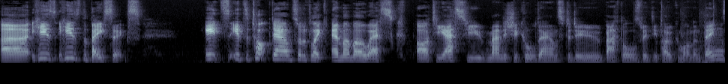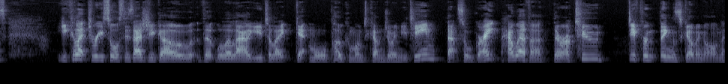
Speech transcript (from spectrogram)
Uh, here's here's the basics. It's it's a top-down sort of like MMO-esque RTS. You manage your cooldowns to do battles with your Pokemon and things. You collect resources as you go that will allow you to like get more Pokemon to come join your team. That's all great. However, there are two different things going on.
